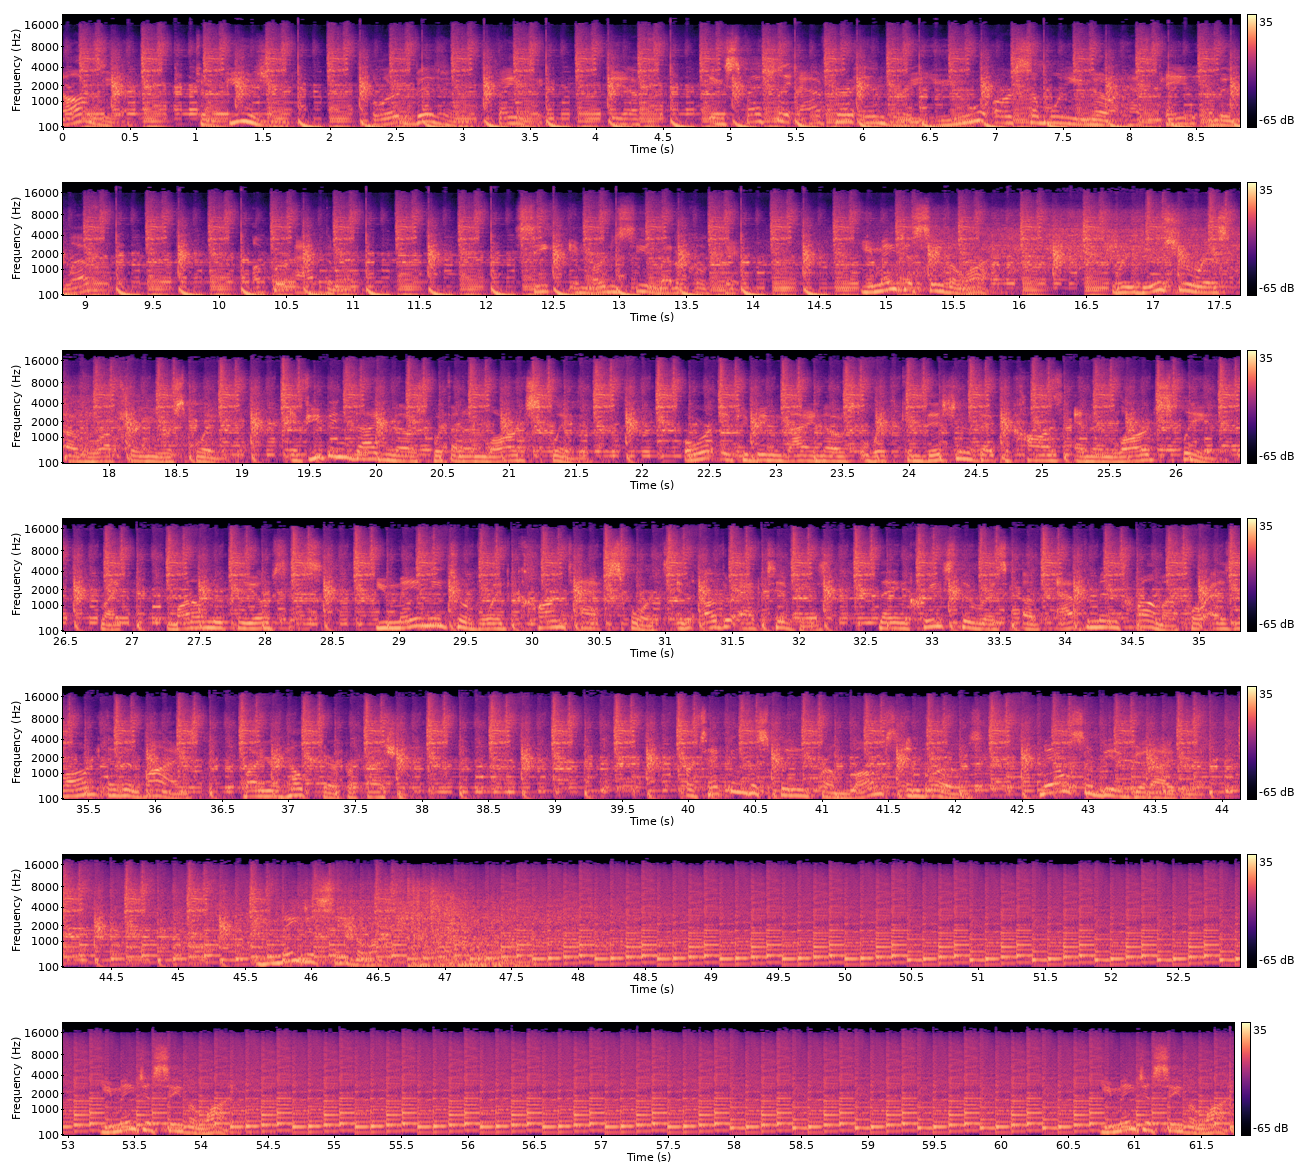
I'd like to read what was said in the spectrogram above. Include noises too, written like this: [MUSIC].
nausea, confusion, blurred vision, fainting. If, especially after an injury, you or someone you know has pain in the left upper abdomen, seek emergency medical care. You may just see the light. Reduce your risk of rupturing your spleen. If you've been diagnosed with an enlarged spleen, or if you've been diagnosed with conditions that could cause an enlarged spleen, like mononucleosis, you may need to avoid contact sports and other activities that increase the risk of abdomen trauma for as long as advised by your healthcare professional. Protecting the spleen from bumps and blows may also be a good idea you may just save a life. You may just save a life. You may just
